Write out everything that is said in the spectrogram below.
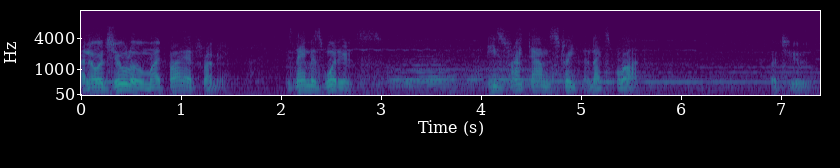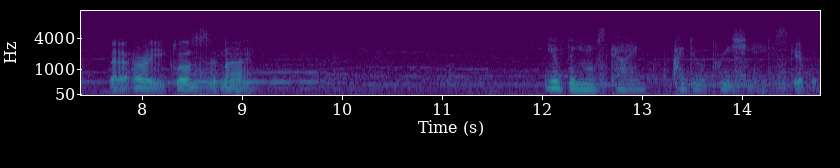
I know a jeweler who might buy it from you. His name is Winters. He's right down the street in the next block. But you better hurry. He closes at nine. You've been most kind. I do appreciate it. Skip it.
